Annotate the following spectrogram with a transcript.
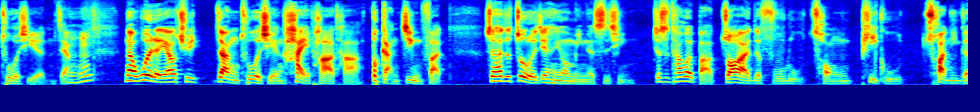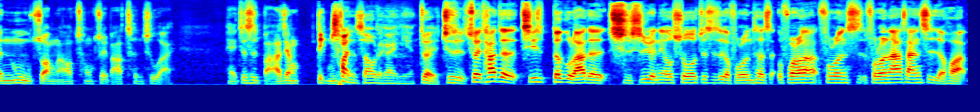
土耳其人这样。嗯那为了要去让土耳其人害怕他，不敢进犯，所以他就做了一件很有名的事情，就是他会把抓来的俘虏从屁股串一根木桩，然后从嘴巴撑出来，嘿，就是把他这样钉着。串烧的概念，对，就是所以他的其实德古拉的史诗源流说，就是这个佛伦特佛罗佛伦斯佛罗拉三世的话，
